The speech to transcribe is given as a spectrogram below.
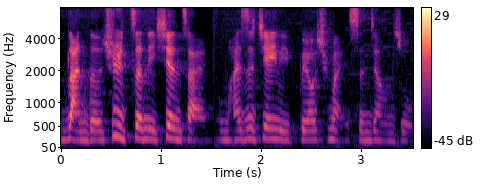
懒得去整理线材，我们还是建议你不要去买升降桌。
